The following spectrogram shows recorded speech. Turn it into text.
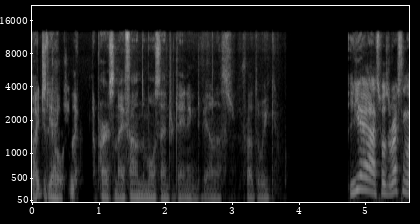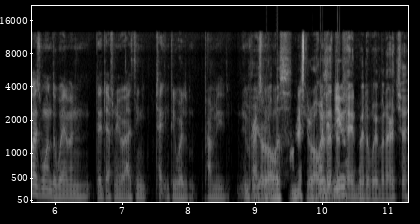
I just yeah, thought like the person I found the most entertaining, to be honest, throughout the week. yeah, I suppose wrestling wise, one of the women, they definitely were. I think technically were probably impressed You're me always, most from a wrestling you're always point of entertained by the women, aren't you?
